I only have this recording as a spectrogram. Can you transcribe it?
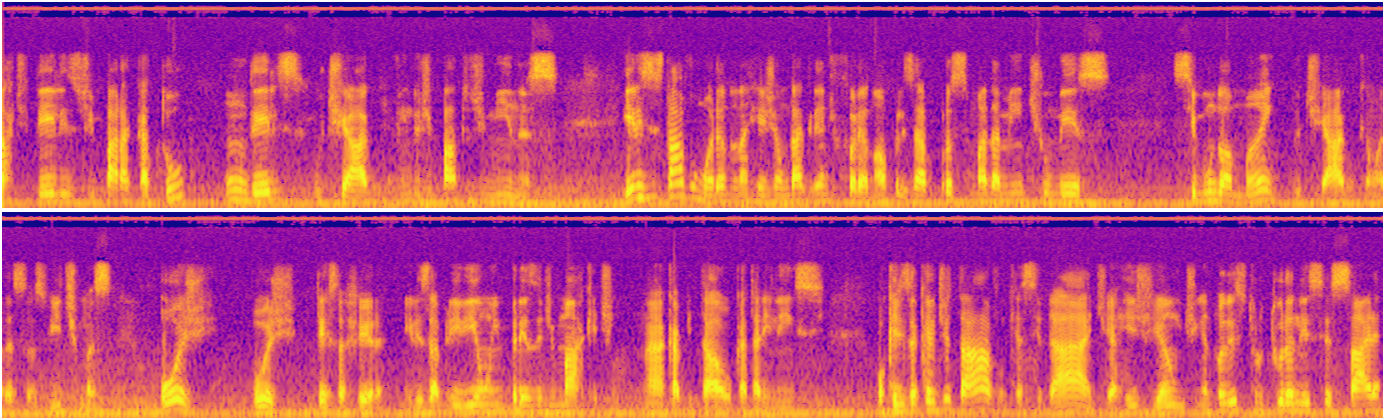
Parte deles de Paracatu, um deles, o Tiago, vindo de Pato de Minas. E eles estavam morando na região da Grande Florianópolis há aproximadamente um mês. Segundo a mãe do Tiago, que é uma dessas vítimas, hoje, hoje, terça-feira, eles abririam uma empresa de marketing na capital catarinense, porque eles acreditavam que a cidade, a região tinha toda a estrutura necessária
